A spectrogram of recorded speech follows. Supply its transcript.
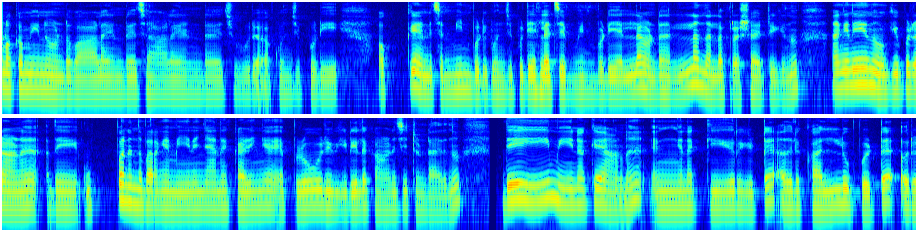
ഉണക്കമീനും ഉണ്ട്. വാളയുണ്ട് ചാളയുണ്ട് ചൂര കൊഞ്ചിപ്പൊടി ഒക്കെ ഉണ്ട് ചെമ്മീൻ പൊടി കൊഞ്ചിപ്പൊടി അല്ല ചെമ്മീൻ പൊടി എല്ലാം ഉണ്ട്. എല്ലാം നല്ല ഫ്രഷ് ആയിട്ടിരിക്കുന്നു. അങ്ങനെ നോക്കിയപ്പോഴാണ് അതേ ഉപ്പൻ എന്ന് പറഞ്ഞ മീൻ ഞാൻ കഴിഞ്ഞ എപ്പോഴോ ഒരു വീഡിയോയിൽ കാണിച്ചിട്ടുണ്ടായിരുന്നു. ദേ ഈ മീനൊക്കെയാണ് ഇങ്ങനെ കീറിയിട്ട് അതിൽ കല്ലുപ്പിട്ട് ഒരു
